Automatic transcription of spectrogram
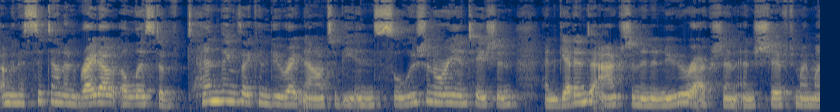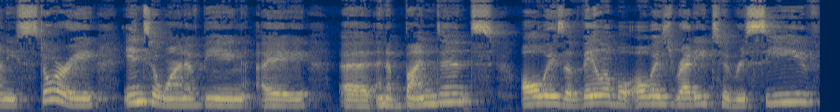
I'm going to sit down and write out a list of 10 things I can do right now to be in solution orientation and get into action in a new direction and shift my money story into one of being a, a an abundant, always available, always ready to receive,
